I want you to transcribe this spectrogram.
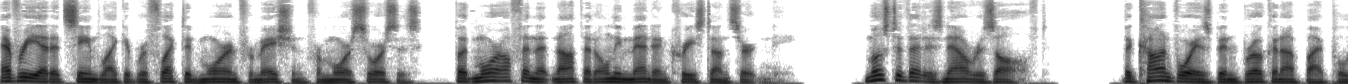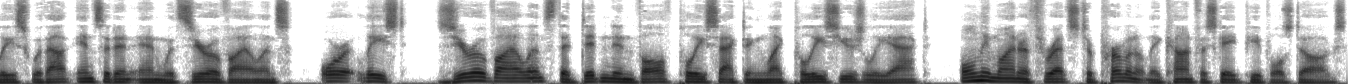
Every edit seemed like it reflected more information from more sources, but more often than not, that only meant increased uncertainty. Most of that is now resolved. The convoy has been broken up by police without incident and with zero violence, or at least, zero violence that didn't involve police acting like police usually act, only minor threats to permanently confiscate people's dogs,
